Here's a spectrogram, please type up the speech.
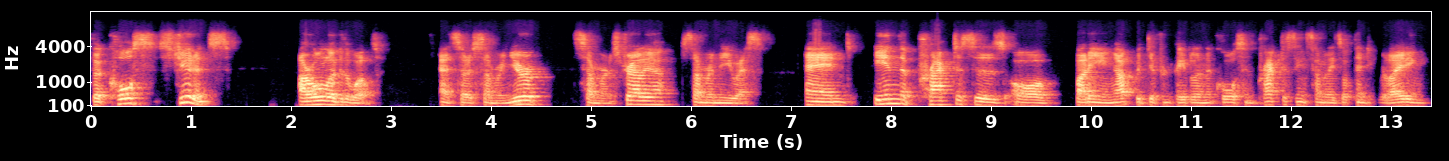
the course students are all over the world. And so some are in Europe, some are in Australia, some are in the US. And in the practices of buddying up with different people in the course and practicing some of these authentic relating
